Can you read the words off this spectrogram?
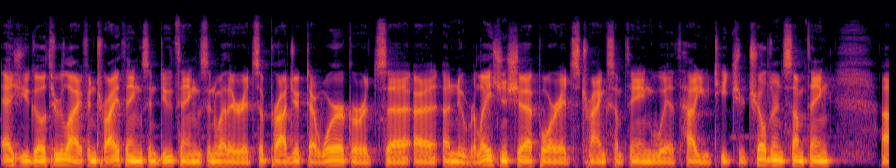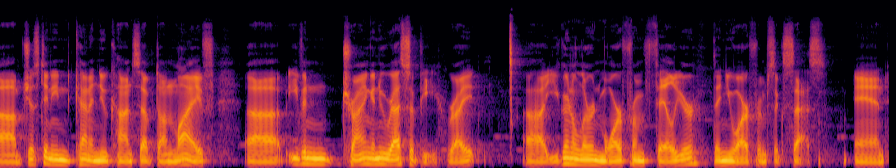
as you go through life and try things and do things, and whether it's a project at work or it's a, a, a new relationship or it's trying something with how you teach your children something, um, just any kind of new concept on life, uh, even trying a new recipe, right? Uh, you're going to learn more from failure than you are from success. And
